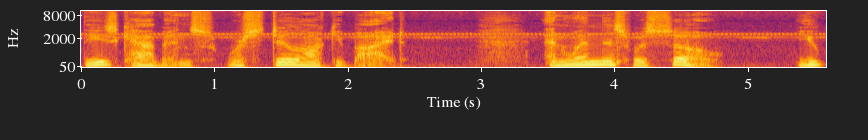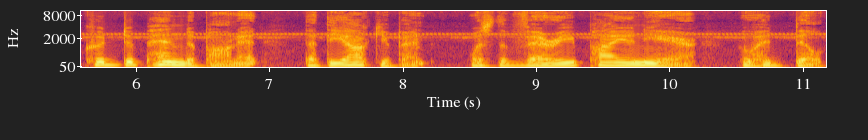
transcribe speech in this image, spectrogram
these cabins were still occupied, and when this was so, you could depend upon it that the occupant was the very pioneer who had built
